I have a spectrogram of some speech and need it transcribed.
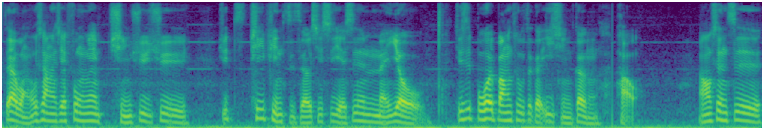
在网络上一些负面情绪去去批评指责，其实也是没有，其实不会帮助这个疫情更好。然后甚至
